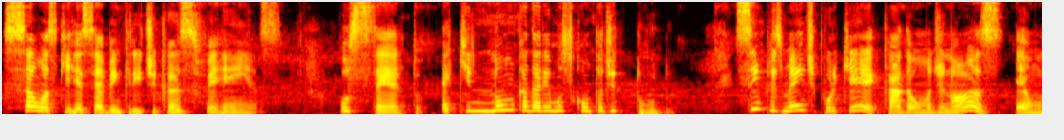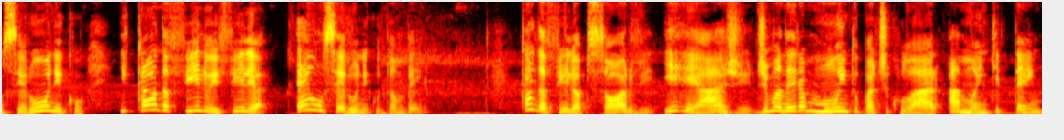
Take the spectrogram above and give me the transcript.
são as que recebem críticas ferrenhas. O certo é que nunca daremos conta de tudo simplesmente porque cada uma de nós é um ser único e cada filho e filha é um ser único também. Cada filho absorve e reage de maneira muito particular à mãe que tem.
